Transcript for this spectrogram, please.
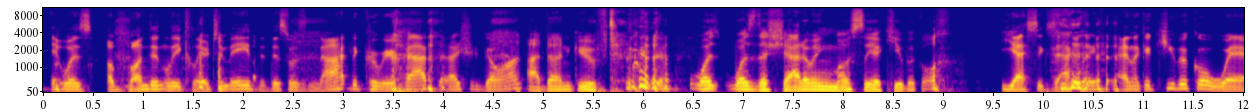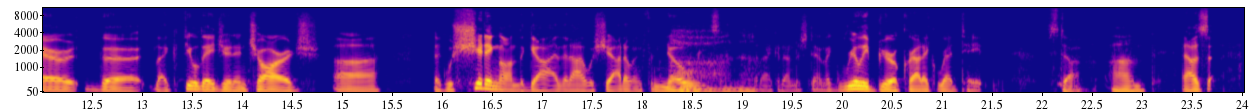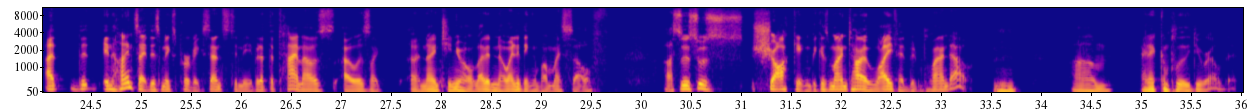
it was abundantly clear to me that this was not the career path that I should go on. I done goofed. Was was the shadowing mostly a cubicle? Yes, exactly. and like a cubicle where the like field agent in charge uh like was shitting on the guy that I was shadowing for no Oh, reason no. that I could understand. Like really bureaucratic red tape stuff. Um and I was I, th- in hindsight this makes perfect sense to me, but at the time I was I was like a 19-year-old. I didn't know anything about myself. Uh, so this was shocking because my entire life had been planned out. Mhm. Um and it completely derailed it.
